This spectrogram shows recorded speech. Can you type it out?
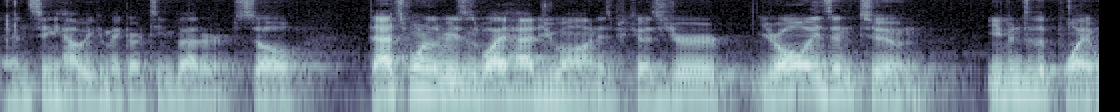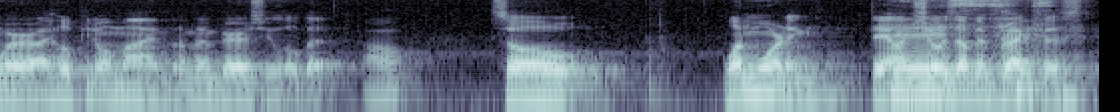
and seeing how we can make our team better. So that's one of the reasons why I had you on is because you're you're always in tune, even to the point where I hope you don't mind, but I'm gonna embarrass you a little bit. Oh. So one morning, Dejan shows up at breakfast.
